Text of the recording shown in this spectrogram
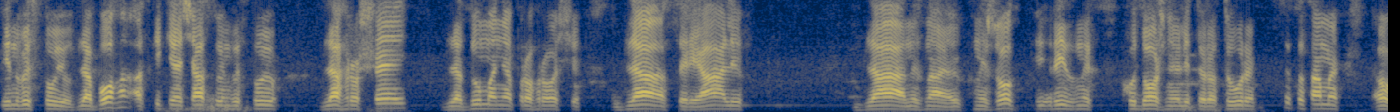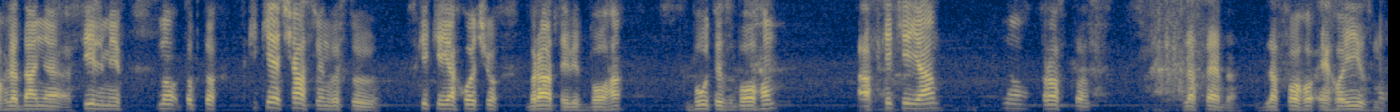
інвестую для Бога, а скільки я часу інвестую для грошей, для думання про гроші, для серіалів, для не знаю, книжок різних художньої літератури. Це те саме оглядання фільмів. Ну, тобто, скільки я часу інвестую, скільки я хочу брати від Бога, бути з Богом, а скільки я ну, просто для себе, для свого егоїзму,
